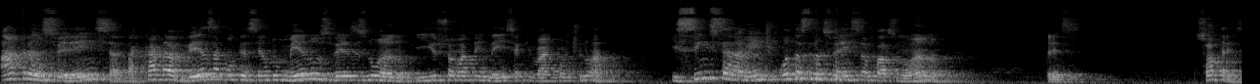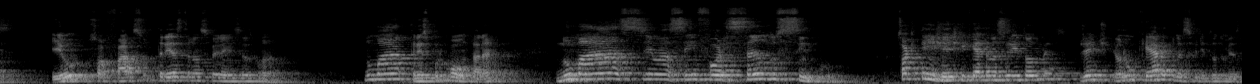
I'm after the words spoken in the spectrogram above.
A transferência está cada vez acontecendo menos vezes no ano, e isso é uma tendência que vai continuar. E sinceramente, quantas transferências eu faço no ano? Três. Só três. Eu só faço três transferências no ano. Numa, três por conta, né? No máximo, assim, forçando cinco. Só que tem gente que quer transferir todo mês. Gente, eu não quero transferir todo mês.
